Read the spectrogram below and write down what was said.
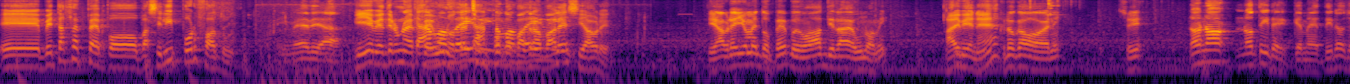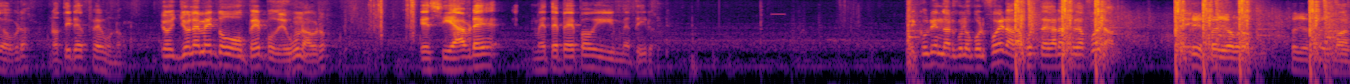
Eh, vete a hacer pepo, Basilis, porfa, tú. Y media. Guille, voy a tirar una Come F1. on, te echas un poco para atrás. ¿vale? Si abre. Si abre yo me topé, pues me va a tirar uno a mí. Ahí viene, ¿eh? Creo que va a venir. Sí. No, no, no tire, que me tiro yo, bro. No tire F1. Yo, yo le meto Pepo de una, bro. Que si abre, mete Pepo y me tiro. ¿Estoy cubriendo alguno por fuera? ¿La puerta de garaje de afuera? Sí, estoy yo, bro. Soy yo, soy yo.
